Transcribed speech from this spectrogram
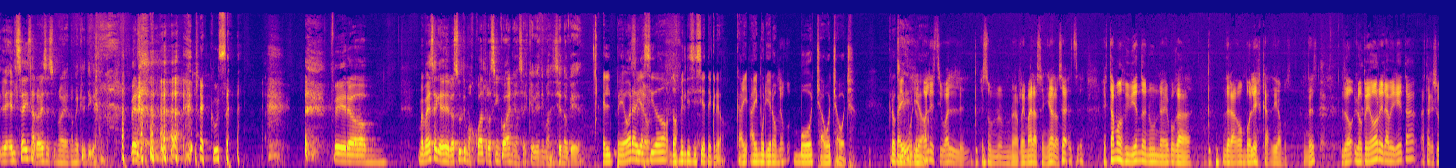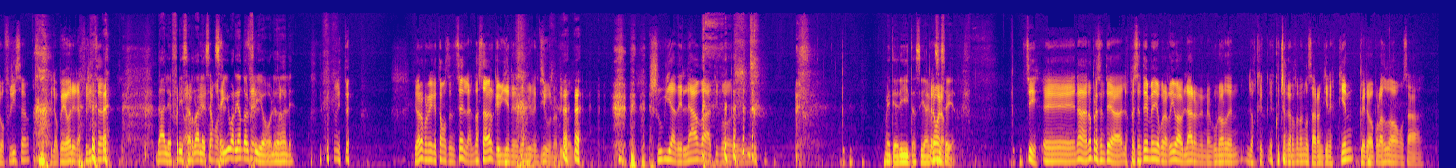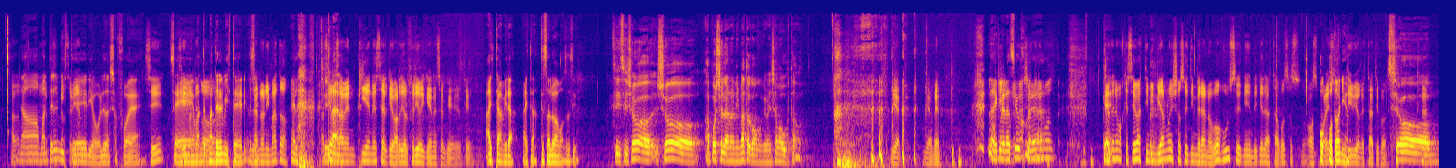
el 6 al revés es un 9, no me critiques tanto. Pero, La excusa. pero me parece que desde los últimos 4 o 5 años es que venimos diciendo que El peor había señor. sido 2017, creo. Que ahí, ahí murieron Loco. bocha, bocha, bocha. Creo que ahí Sí, Lo murió. cual es igual, es un- una re mala señal. O sea, es- estamos viviendo en una época dragonbolesca, digamos. ¿Entendés? Lo, lo peor era Vegeta hasta que llegó Freezer. Y lo peor era Freezer. Dale, Freezer, dale. se- Seguí en al frío, boludo, dale. Y ahora poner que estamos en Cell. Andás a ver que viene el 2021. Tipo, lluvia de lava, tipo. Meteoritos, sí, algo Pero así bueno. se viene. Sí, eh, nada, no presenté a. Los presenté medio por arriba, hablaron en algún orden. Los que escuchan Café Fandango sabrán quién es quién, pero por las dudas vamos a. No, mantén el presentarse bien. misterio, boludo, ya fue. Sí, Sí, mantén, mantén el misterio. El sí. anonimato. El- Así claro. no saben quién es el que bardió el frío y quién es el que. el que- Ahí está, mirá, ahí está. Te saludamos así. Sí, sí, yo, yo apoyo el anonimato como que me llamo Gustavo. Bien, bien, bien. La declaración ya jurada. tenemos, ¿Qué? ya tenemos que Seba es Team Invierno y yo soy Team Verano. ¿Vos, Gus, de, de qué lado estás? ¿Vos sos o por ahí sos otoño. tibio que está tipo. Yo. Claro.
